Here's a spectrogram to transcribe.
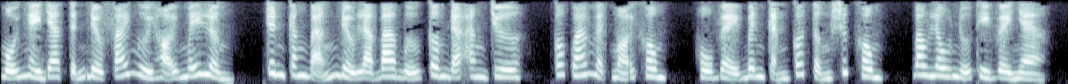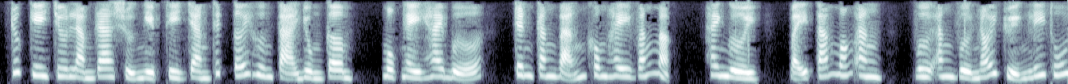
mỗi ngày gia tỉnh đều phái người hỏi mấy lần, trên căn bản đều là ba bữa cơm đã ăn chưa, có quá mệt mỏi không, hộ vệ bên cạnh có tận sức không, bao lâu nữa thì về nhà, trước khi chưa làm ra sự nghiệp thì chàng thích tới hương tạ dùng cơm, một ngày hai bữa, trên căn bản không hay vắng mặt, hai người, bảy tám món ăn, vừa ăn vừa nói chuyện lý thú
